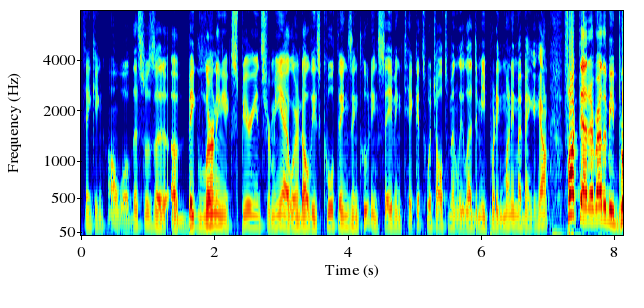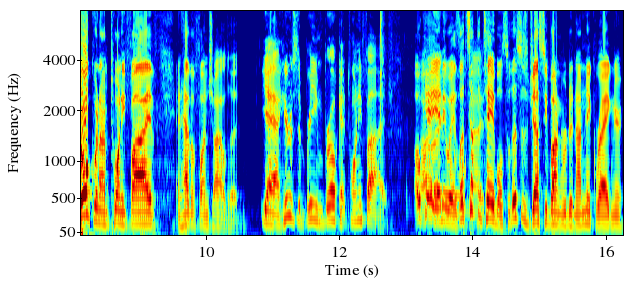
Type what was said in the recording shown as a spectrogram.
thinking, oh well, this was a, a big learning experience for me. I learned all these cool things, including saving tickets, which ultimately led to me putting money in my bank account. Fuck that. I'd rather be broke when I'm 25 and have a fun childhood. Yeah, here's the being broke at 25. Okay, right, anyways, cool, let's set the table. So this is Jesse Von Ruden. I'm Nick Ragnar.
